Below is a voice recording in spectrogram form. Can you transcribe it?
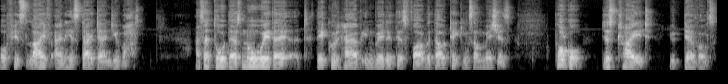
of his life and his titan. You bastard. As I thought, there's no way that they could have invaded this far without taking some measures. Porco, just try it, you devils.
